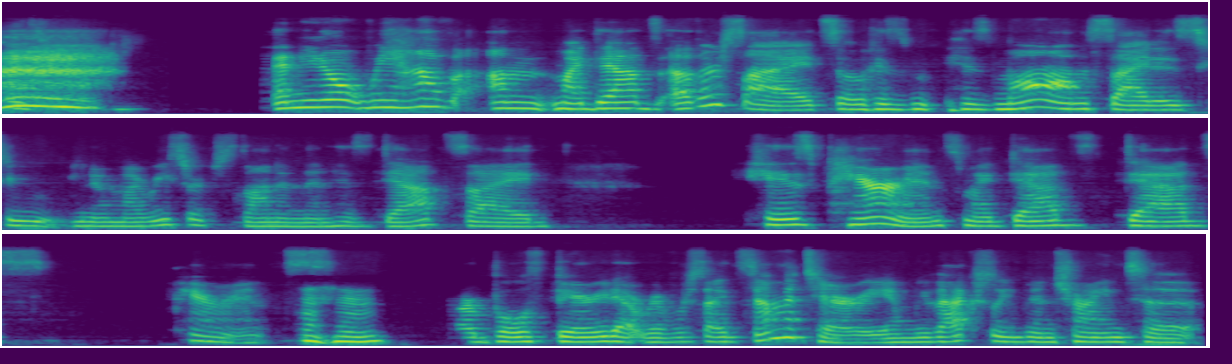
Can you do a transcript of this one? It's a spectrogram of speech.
and you know we have on my dad's other side so his his mom's side is who you know my research is on and then his dad's side his parents my dad's dad's parents Mhm. Are both buried at riverside cemetery and we've actually been trying to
